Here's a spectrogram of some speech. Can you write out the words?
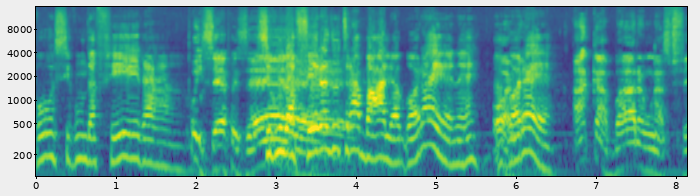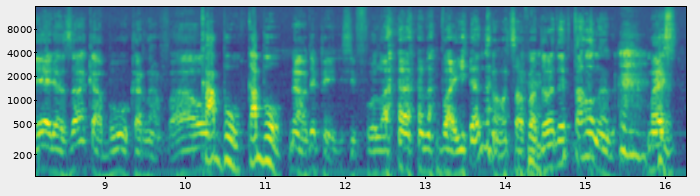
boa segunda-feira. Pois é, pois é. Segunda-feira do trabalho, agora é, né? Olha, agora é. Acabaram as férias, acabou o carnaval. Acabou, acabou. Não, depende. Se for lá na Bahia, não. Salvador deve estar rolando. Mas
